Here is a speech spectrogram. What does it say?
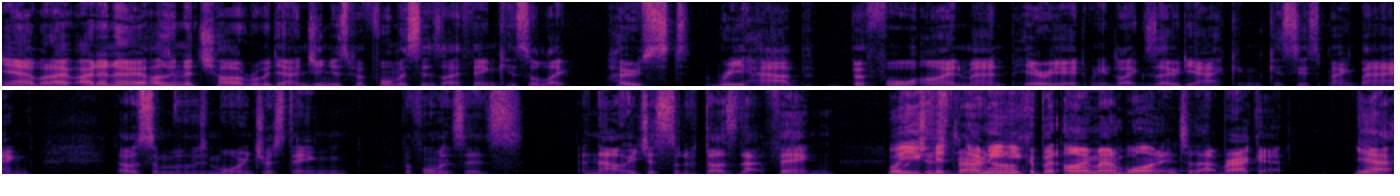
Yeah, but I, I don't know. If I was going to chart Robert Downey Jr.'s performances, I think his sort of like post rehab before Iron Man period, when he did like Zodiac and Kiss Kiss Bang Bang, that was some of his more interesting performances. And now he just sort of does that thing. Well, you could. I mean, you could put Iron Man one into that bracket Yeah,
